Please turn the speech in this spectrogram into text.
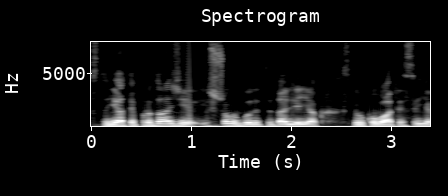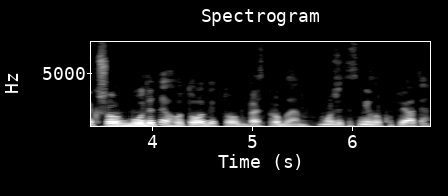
стояти продажі, і що ви будете далі як спілкуватися? Якщо будете готові, то без проблем. Можете сміло купляти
